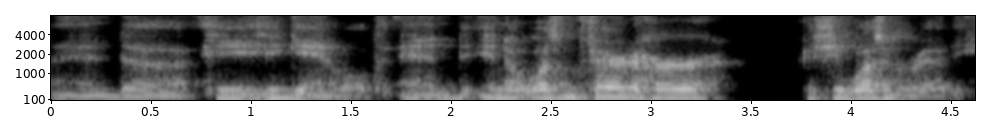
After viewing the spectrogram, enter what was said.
and uh, he he gambled, and you know it wasn't fair to her because she wasn't ready.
